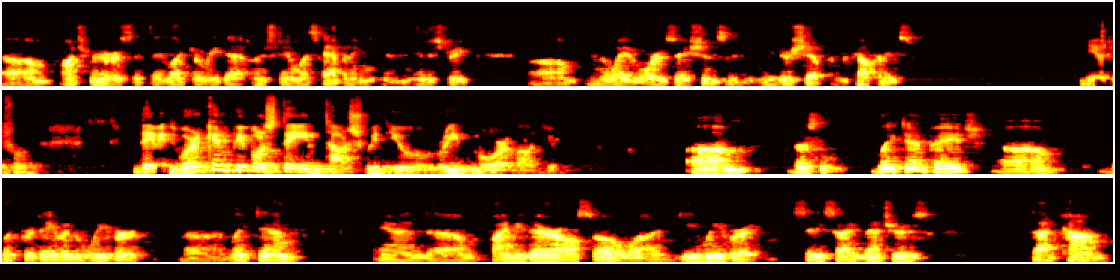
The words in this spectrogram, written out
um, entrepreneurs if they'd like to read that, understand what's happening in the industry um, in the way of organizations and leadership and companies. Beautiful. David, where can people stay in touch with you, read more about you? Um, there's a LinkedIn page. Um, look for David Weaver, uh, LinkedIn, and um, find me there. Also, uh, dweaver at citysideventures.com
